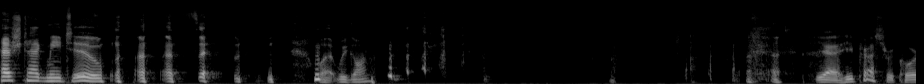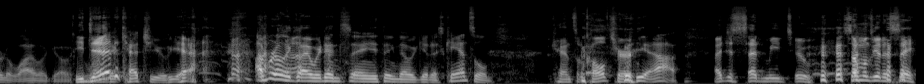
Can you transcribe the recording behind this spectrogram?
Hashtag me too. What we going? Yeah, he pressed record a while ago. He wanted to did? catch you. Yeah, I'm really glad we didn't say anything that would get us canceled. Cancel culture. yeah, I just said me too. Someone's gonna say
